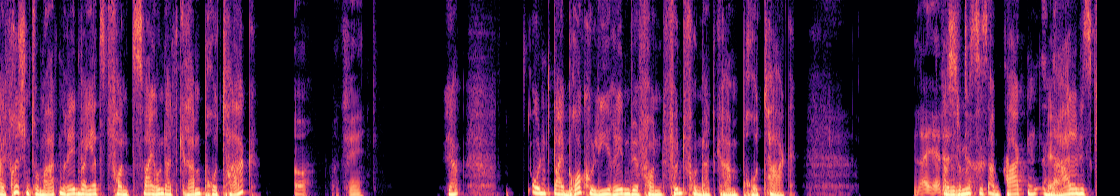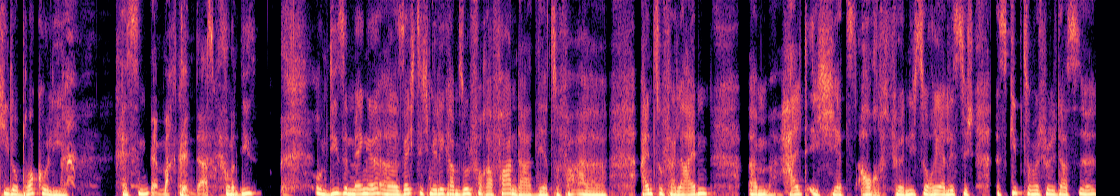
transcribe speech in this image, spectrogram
bei frischen Tomaten reden wir jetzt von 200 Gramm pro Tag. Oh, okay. Ja. Und bei Brokkoli reden wir von 500 Gramm pro Tag. Naja, das also du müsstest am Tag ein, ein ja. halbes Kilo Brokkoli essen. Wer macht denn das? Um, die, um diese Menge äh, 60 Milligramm Sulforaphan da dir zu äh, einzuverleiben, ähm, halte ich jetzt auch für nicht so realistisch. Es gibt zum Beispiel das, äh,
